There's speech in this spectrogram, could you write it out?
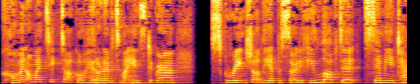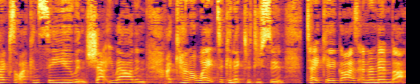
comment on my TikTok or head on over to my Instagram Screenshot the episode if you loved it. Send me a tag so I can see you and shout you out. And I cannot wait to connect with you soon. Take care, guys. And remember,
